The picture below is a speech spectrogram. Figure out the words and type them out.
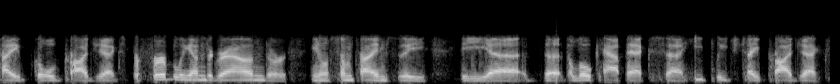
type gold projects, preferably underground, or you know sometimes the the uh, the, the low capex uh, heap leach type projects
